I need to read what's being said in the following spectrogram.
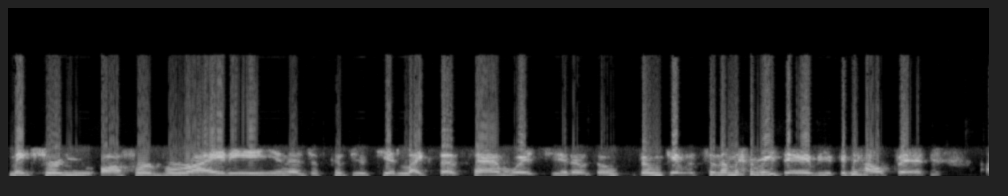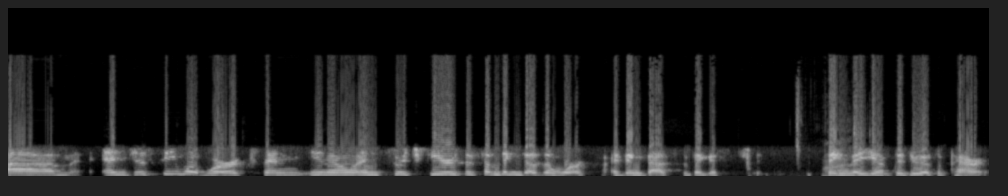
Make sure you offer variety. You know, just because your kid likes that sandwich, you know, don't don't give it to them every day if you can help it. Um, and just see what works, and you know, and switch gears if something doesn't work. I think that's the biggest thing right. that you have to do as a parent.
